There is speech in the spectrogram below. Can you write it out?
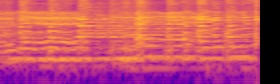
Kula ihsan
